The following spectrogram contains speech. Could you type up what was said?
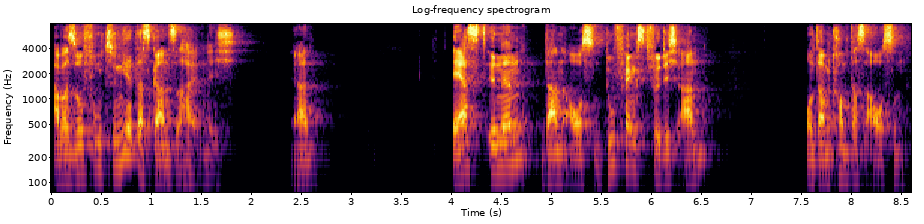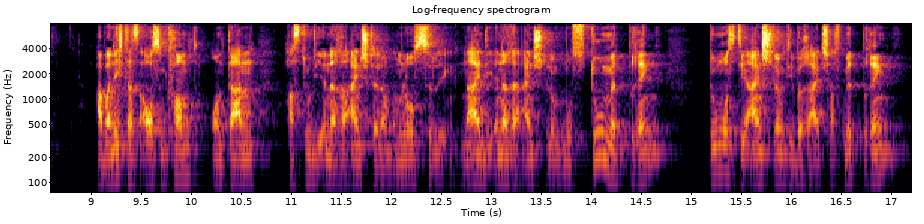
Aber so funktioniert das Ganze halt nicht, ja. Erst innen, dann außen. Du fängst für dich an und dann kommt das Außen. Aber nicht das Außen kommt und dann hast du die innere Einstellung, um loszulegen. Nein, die innere Einstellung musst du mitbringen. Du musst die Einstellung, die Bereitschaft mitbringen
